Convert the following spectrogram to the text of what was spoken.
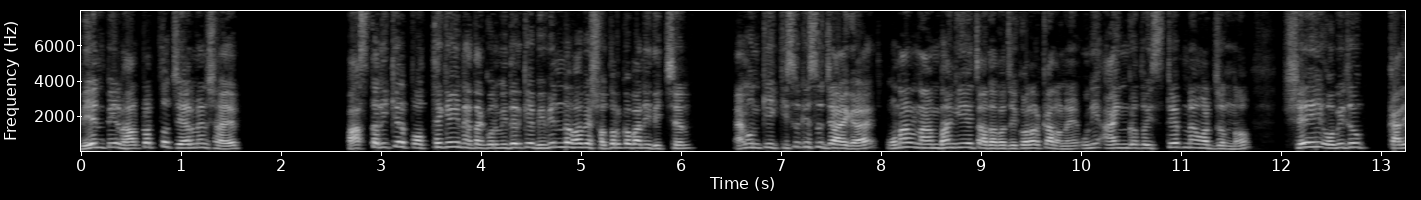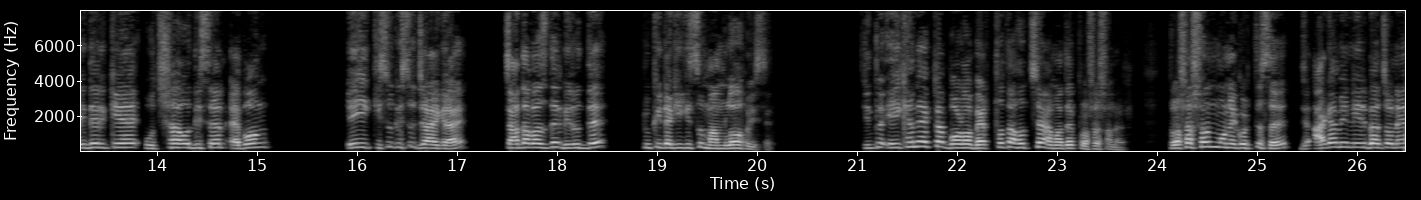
বিএনপির ভারপ্রাপ্ত চেয়ারম্যান সাহেব পাঁচ তারিখের পর থেকেই নেতাকর্মীদেরকে বিভিন্নভাবে সতর্কবাণী দিচ্ছেন। এমনকি কিছু কিছু জায়গায় ওনার নাম ভাঙিয়ে চাঁদাবাজি করার কারণে উনি আইনগত স্টেপ নেওয়ার জন্য সেই অভিযোগকারীদেরকে উৎসাহ দিচ্ছেন এবং এই কিছু কিছু জায়গায় চাঁদাবাজদের বিরুদ্ধে টুকিটাকি কিছু মামলাও হয়েছে কিন্তু এইখানে একটা বড় ব্যর্থতা হচ্ছে আমাদের প্রশাসনের। প্রশাসন মনে করতেছে যে আগামী নির্বাচনে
